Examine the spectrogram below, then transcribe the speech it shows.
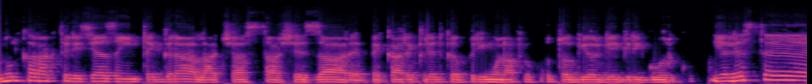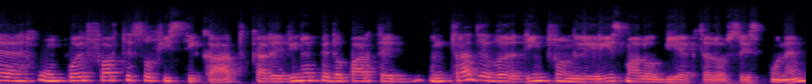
nu-l caracterizează integral această așezare pe care cred că primul a făcut-o Gheorghe Grigurcu. El este un poet foarte sofisticat, care vine pe de-o parte, într-adevăr, dintr-un lirism al obiectelor, să-i spunem,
